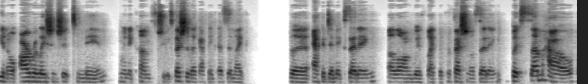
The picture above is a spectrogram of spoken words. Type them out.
you know, our relationship to men when it comes to, especially like I think us in like the academic setting along with like the professional setting. But somehow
